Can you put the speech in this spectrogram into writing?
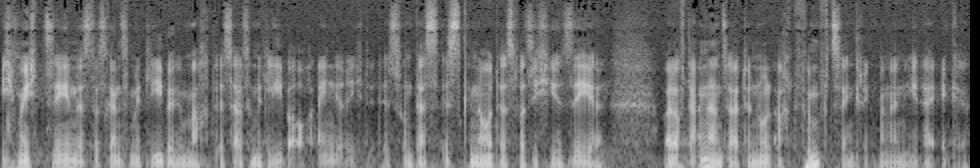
Ich möchte sehen, dass das Ganze mit Liebe gemacht ist, also mit Liebe auch eingerichtet ist. Und das ist genau das, was ich hier sehe. Weil auf der anderen Seite 0815 kriegt man an jeder Ecke.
